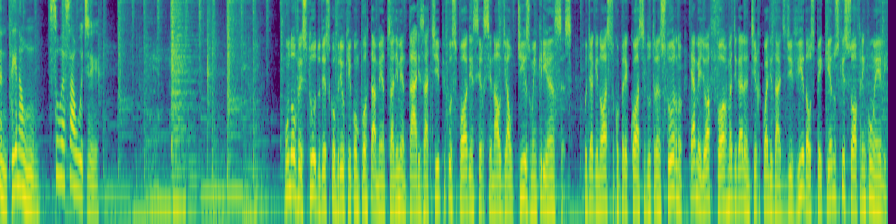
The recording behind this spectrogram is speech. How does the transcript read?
Antena 1. Sua saúde. Um novo estudo descobriu que comportamentos alimentares atípicos podem ser sinal de autismo em crianças. O diagnóstico precoce do transtorno é a melhor forma de garantir qualidade de vida aos pequenos que sofrem com ele.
